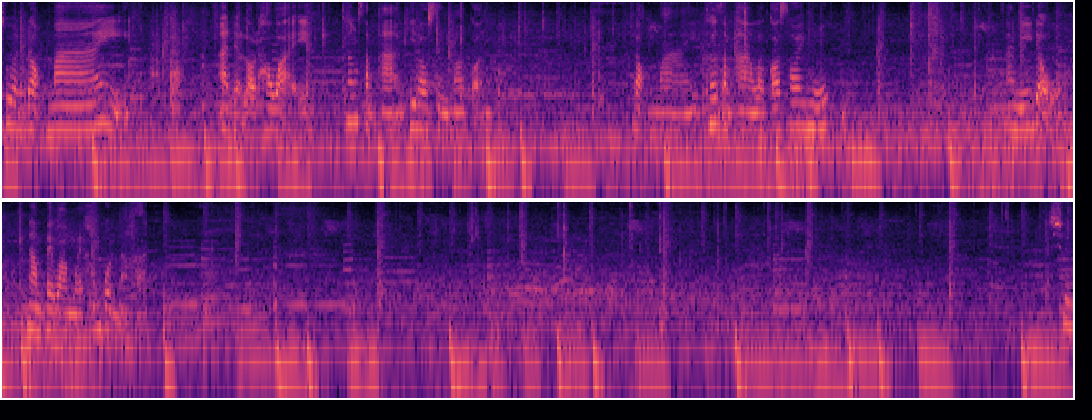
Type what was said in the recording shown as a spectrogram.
ส่วนดอกไม้ อะเดี๋ยวเราถวายเครื่องสำอางที่เราซื้อมาก่อน ดอกไม้ เครื่องสำอางแล้วก็สร้อยมุก อันนี้เดี๋ยวนำไปวางไว้ข้างบนนะคะชุด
